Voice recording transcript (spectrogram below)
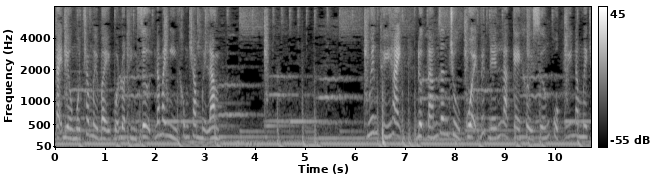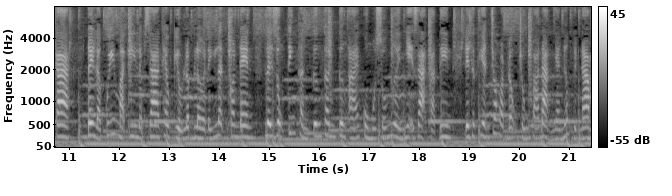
tại Điều 117 Bộ Luật Hình sự năm 2015. Nguyễn Thúy Hạnh được đám dân chủ cuội biết đến là kẻ khởi xướng của quỹ 50K. Đây là quỹ mà y lập ra theo kiểu lập lờ đánh lận con đen, lợi dụng tinh thần tương thân tương ái của một số người nhẹ dạ cả tin để thực hiện cho hoạt động chống phá đảng nhà nước Việt Nam.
